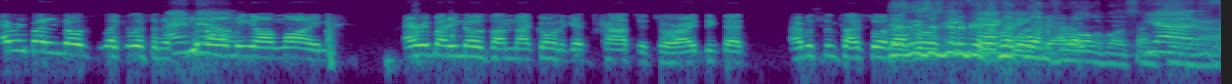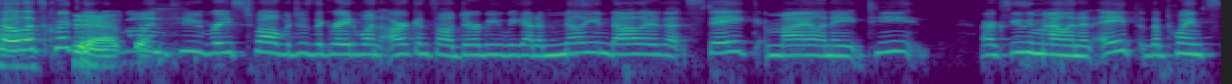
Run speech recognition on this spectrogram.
everybody knows. Like, listen, if I you know know. me online, everybody knows I'm not going against Concert Tour. I think that ever since I saw that. yeah, this is going to be a quick one for all of us. Yeah. Yeah. so let's quickly Yeah, move so- on to race 12, which is the grade one Arkansas Derby. We got a million dollars at stake, mile and 18, or excuse me, mile and an eighth. The points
